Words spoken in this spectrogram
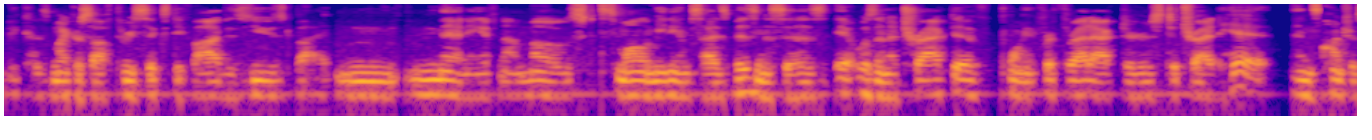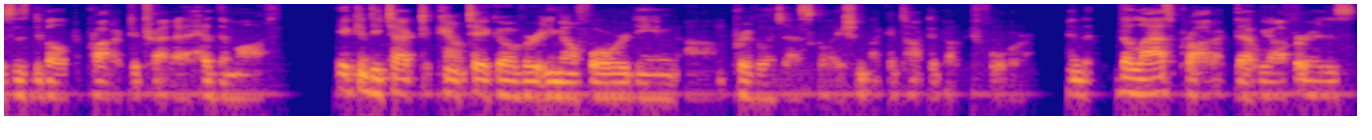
because Microsoft 365 is used by m- many, if not most, small and medium sized businesses, it was an attractive point for threat actors to try to hit. And Huntress has developed a product to try to head them off. It can detect account takeover, email forwarding, um, privilege escalation, like I talked about before. And the last product that we offer is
